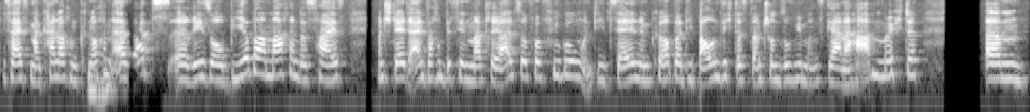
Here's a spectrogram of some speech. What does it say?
Das heißt, man kann auch einen mhm. Knochenersatz äh, resorbierbar machen. Das heißt, man stellt einfach ein bisschen Material zur Verfügung und die Zellen im Körper, die bauen sich das dann schon so, wie man es gerne haben möchte. Ähm,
